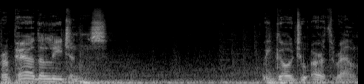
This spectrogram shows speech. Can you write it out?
Prepare the legions. We go to Earthrealm.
